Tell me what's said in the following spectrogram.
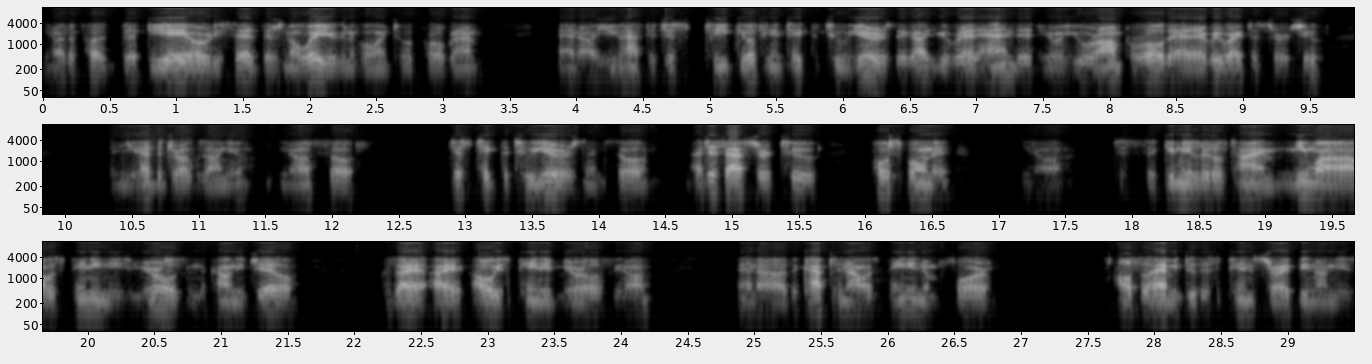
You know, the the DA already said there's no way you're going to go into a program, and you have to just plead guilty and take the two years. They got you red-handed. You know, you were on parole. They had every right to search you, and you had the drugs on you. You know, so just take the two years. And so I just asked her to postpone it. You know, just to give me a little time. Meanwhile, I was painting these murals in the county jail because I I always painted murals. You know, and uh, the captain I was painting them for also had me do this pinstriping on these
